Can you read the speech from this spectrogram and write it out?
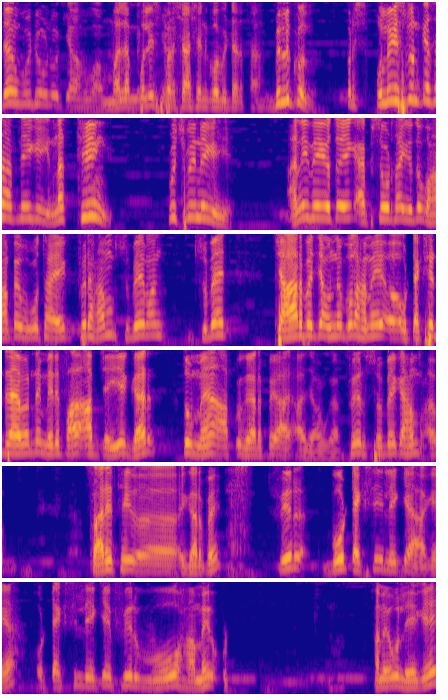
देन वी डोंट नो क्या हुआ। मतलब पुलिस प्रशासन को भी डर था। बिल्कुल। पुलिस भी उनके साथ नहीं गई। नथिंग कुछ भी नहीं गई। एनीवे ये तो एक एपिसोड था। ये तो वहाँ पे वो था। एक फिर हम सुबह हम सुबह चार बजे उन्होंने बोला हमें टैक्सी ड्राइवर ने मेरे पास आप जाइए घर तो मैं आपको घर पे आ, आ जाऊँगा। फिर सुबह का हम सारे थे घर पे। फिर वो टैक्सी लेके आ गया और टैक्सी लेके फिर वो हमें हमें वो ले गए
